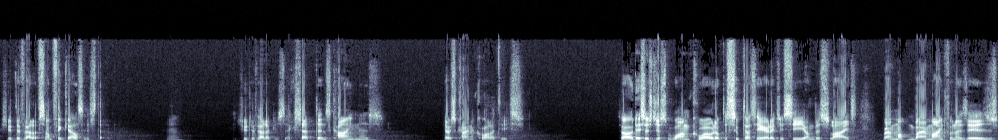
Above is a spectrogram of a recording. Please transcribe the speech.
I should develop something else instead. Yeah? Should develop just acceptance, kindness, those kind of qualities. So this is just one quote of the suttas here that you see on the slides, where, where mindfulness is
